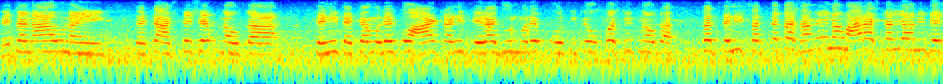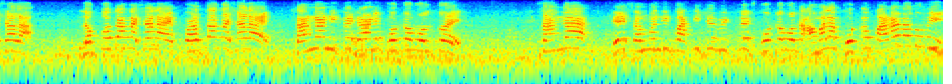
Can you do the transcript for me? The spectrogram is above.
त्याचं नाव नाही. त्याचा हस्तक्षेप नव्हता. त्यांनी त्याच्यामध्ये तो आठ आणि तेरा जून मध्ये तिथे उपस्थित नव्हता. तर त्यांनी सत्यता सांगेल ना महाराष्ट्राला आणि देशाला. लपवता कशाला आहे? पळता कशाला आहे? सांगा नितेश राणे खोटं बोलतोय. सांगा हे संबंधित बाकीचे विटनेस खोटं बोलतो आम्हाला खोटं पाडा ना तुम्ही.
